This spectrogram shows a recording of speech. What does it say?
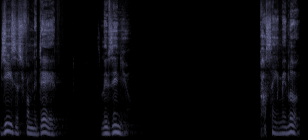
Jesus from the dead lives in you. Paul saying, man, look,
